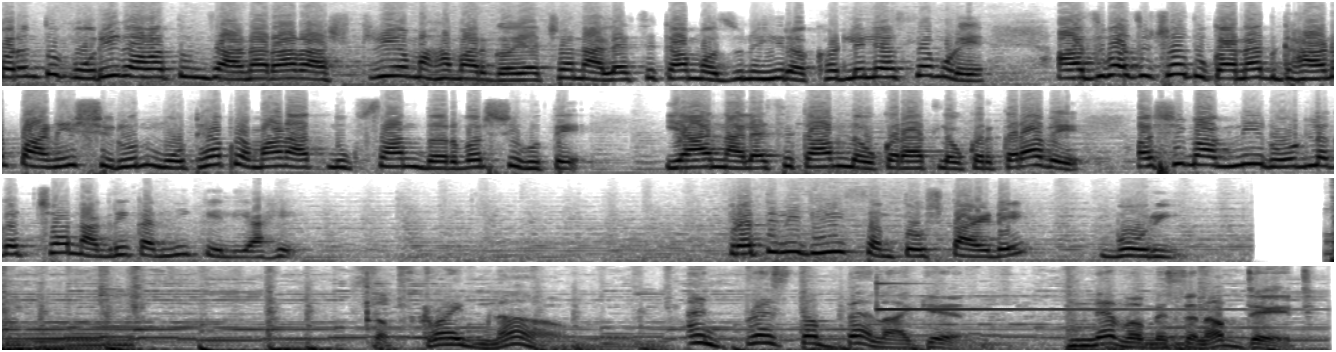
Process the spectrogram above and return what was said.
परंतु बोरी गावातून जाणारा राष्ट्रीय महामार्ग याच्या नाल्याचे काम अजूनही रखडलेले असल्यामुळे आजूबाजूच्या दुकानात घाण पाणी शिरून मोठ्या प्रमाणात नुकसान दरवर्षी होते. या नाल्याचे काम लवकरात लवकर करावे अशी मागणी रोड लगतच्या नागरिकांनी केली आहे. प्रतिनिधी संतोष तायडे बोरी Subscribe now and press the bell icon. Never miss an update.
